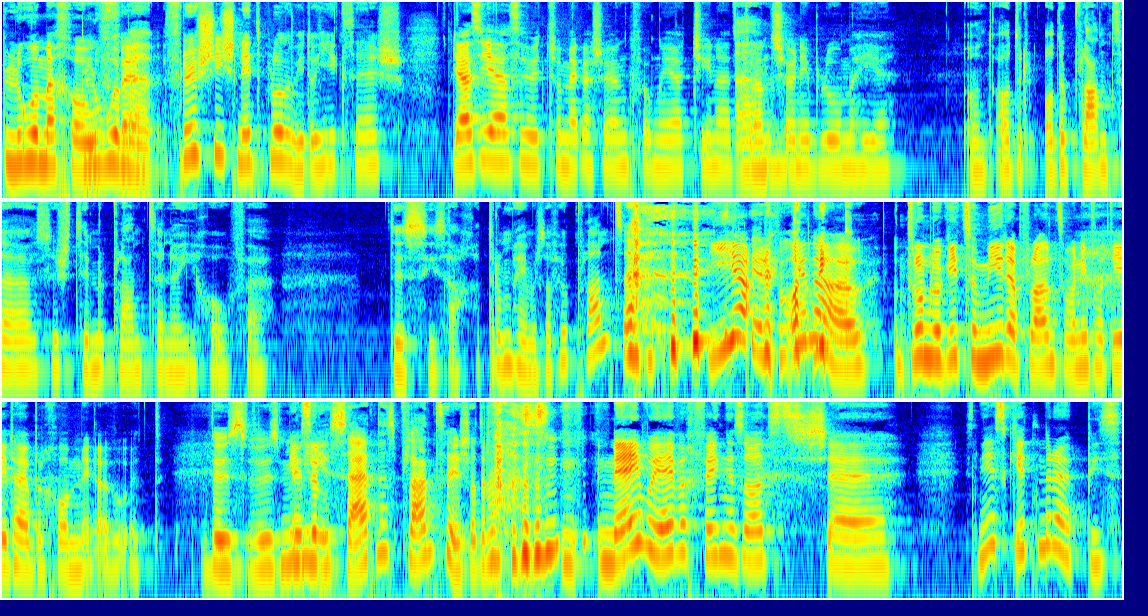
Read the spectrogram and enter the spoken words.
Blumen kaufen. Blumen, frische Schnittblumen, wie du hier siehst. Ja, sie haben sie heute schon mega schön gefunden. Ja, Gina hat ganz Ähm. schöne Blumen hier. Und, oder, oder Pflanzen, sonst Zimmerpflanzen neu kaufen. Das sind Sachen. Darum haben wir so viele Pflanzen. Ja, genau. Und darum schaue ich zu meiner Pflanze, die ich von dir habe bekommen, mega gut. Weil es, weil meine Also- Sadness-Pflanze ist, oder was? Nein, wo ich einfach finde, so, das ist, äh, nee, es gibt mir etwas.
